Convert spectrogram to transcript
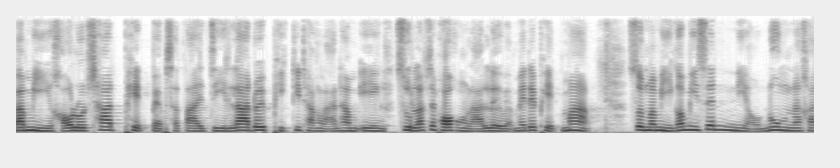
บะหมี่เขารสชาติเผ็ดแบบสไตล์จีนราดด้วยพริกที่ทางร้านทำเอง สูตรลับเฉพาะของร้านเลยแบบไม่ได้เผ็ดมาก ส่วนบะหมี่ก็มีเส้นเหนียวนุ่มนะคะ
